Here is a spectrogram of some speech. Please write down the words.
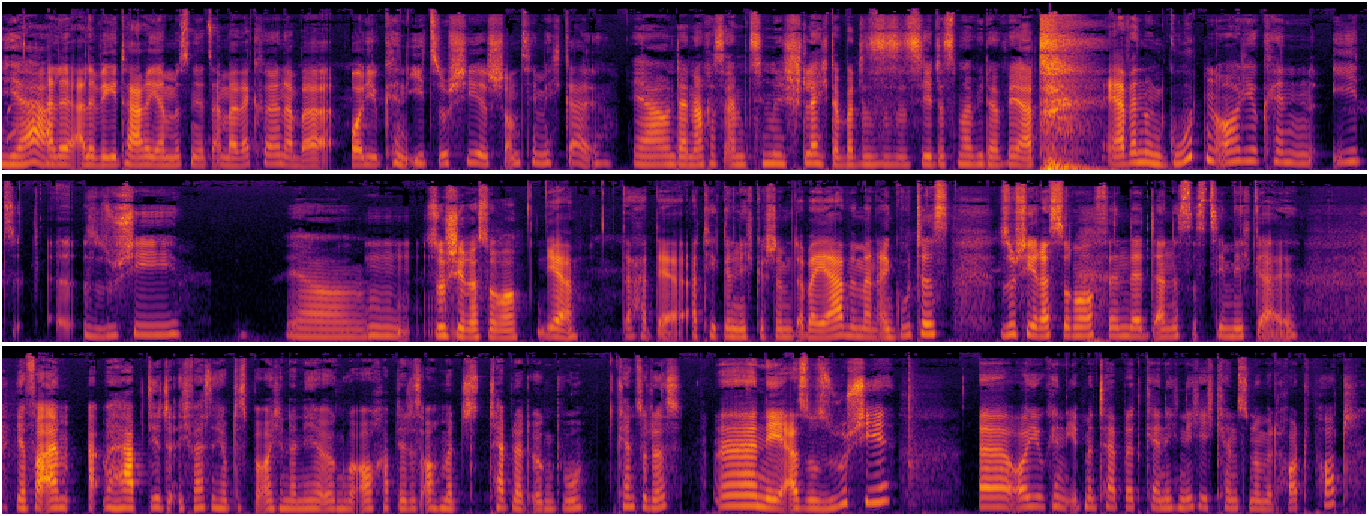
Ja. Alle, alle Vegetarier müssen jetzt einmal weghören, aber All-You-Can-Eat-Sushi ist schon ziemlich geil. Ja, und danach ist einem ziemlich schlecht, aber das ist es jedes Mal wieder wert. Ja, wenn du einen guten All-You-Can-Eat-Sushi Ja. mm, Sushi-Restaurant. ja, da hat der Artikel nicht gestimmt. Aber ja, wenn man ein gutes Sushi-Restaurant findet, dann ist das ziemlich geil. Ja, vor allem äh, habt ihr, ich weiß nicht, ob das bei euch in der Nähe irgendwo auch, habt ihr das auch mit Tablet irgendwo? Kennst du das? Äh, nee, also Sushi, äh, All You Can Eat mit Tablet kenne ich nicht. Ich kenne es nur mit Hotpot.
